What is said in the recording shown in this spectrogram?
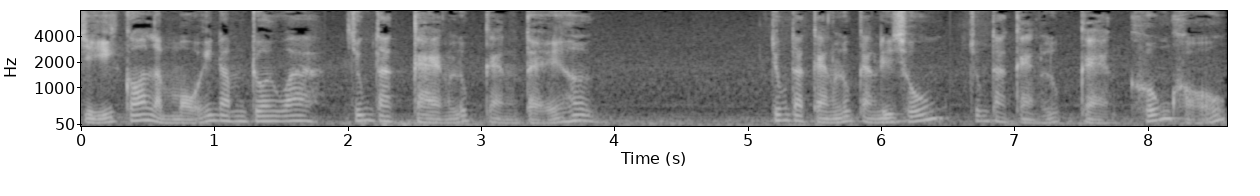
chỉ có là mỗi năm trôi qua, chúng ta càng lúc càng tệ hơn. Chúng ta càng lúc càng đi xuống, chúng ta càng lúc càng khốn khổ.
